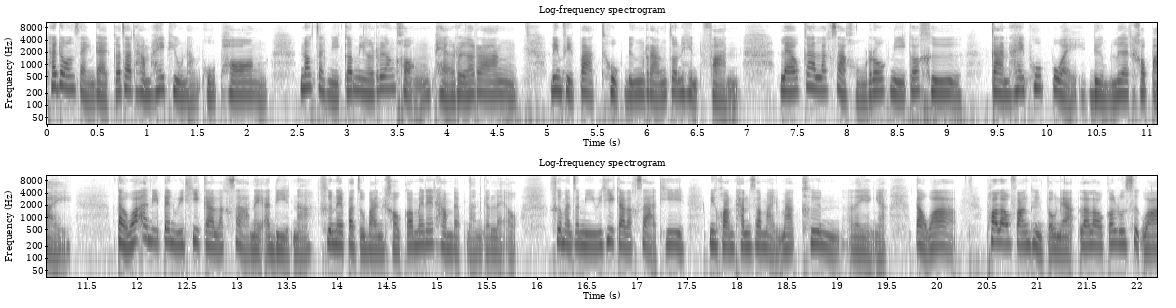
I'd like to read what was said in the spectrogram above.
ถ้าโดนแสงแดดก็จะทำให้ผิวหนังพุพอง นอกจากนี้ก็มีเรื่องของแผลเรื้อรัง ริมฝีปากถูกดึงรั้งจนเห็นฟัน แล้วการรักษาของโรคนี้ก็คือ การให้ผู้ป่วยดื่มเลือดเข้าไป แต่ว่าอันนี้เป็นวิธีการรักษาในอดีตนะ คือในปัจจุบันเขาก็ไม่ได้ทำแบบนั้นกันแล้ว คือมันจะมีวิธีการรักษาที่มีความทันสมัยมากขึ้นอะไรอย่างเงี้ย แต่ว่าพอเราฟังถึงตรงเนี้ยแล้วเราก็รู้สึกว่า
